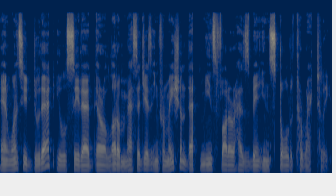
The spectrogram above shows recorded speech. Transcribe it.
And once you do that, you will see that there are a lot of messages, information. That means Flutter has been installed correctly.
